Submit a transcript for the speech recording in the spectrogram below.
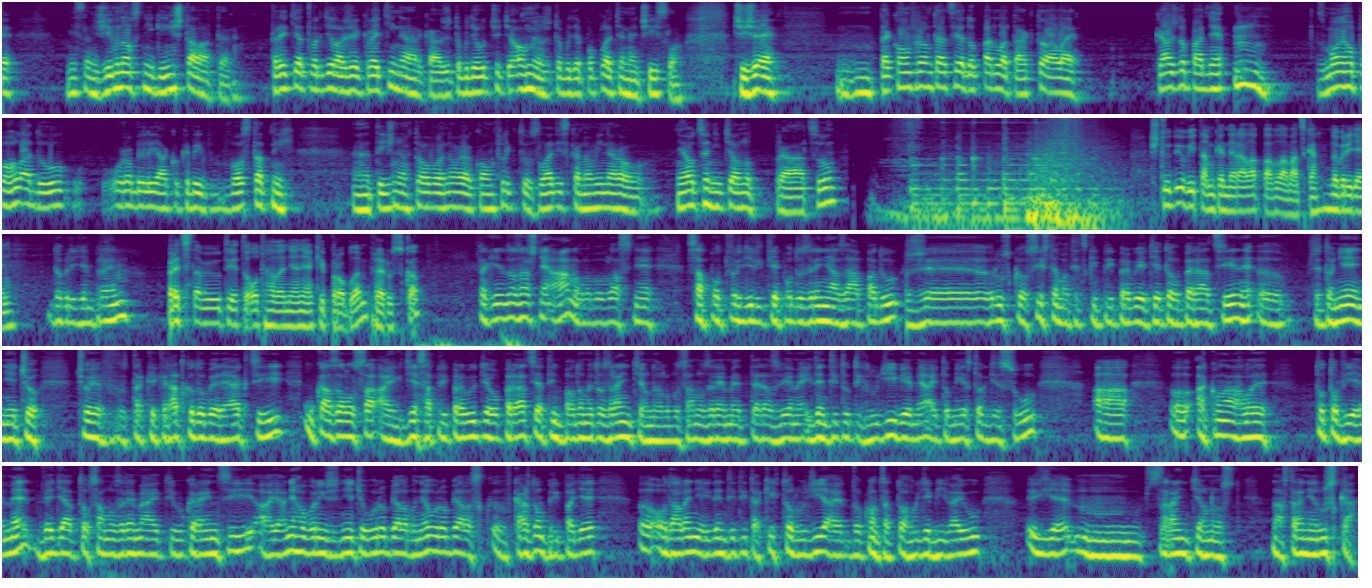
myslím, živnostník, inštalatér. Tretia tvrdila, že je kvetinárka, že to bude určite omyl, že to bude popletené číslo. Čiže Mm, tá konfrontácia dopadla takto, ale každopádne z môjho pohľadu urobili ako keby v ostatných e, týždňoch toho vojnového konfliktu z hľadiska novinárov neoceniteľnú prácu. V štúdiu vítam generála Pavla Macka. Dobrý deň. Dobrý deň, prajem. Predstavujú tieto odhalenia nejaký problém pre Rusko? Tak jednoznačne áno, lebo vlastne sa potvrdili tie podozrenia západu, že Rusko systematicky pripravuje tieto operácie, e, že to nie je niečo, čo je v takej krátkodobej reakcii. Ukázalo sa aj, kde sa pripravujú tie operácie a tým pádom je to zraniteľné, lebo samozrejme teraz vieme identitu tých ľudí, vieme aj to miesto, kde sú a e, ako náhle toto vieme, vedia to samozrejme aj tí Ukrajinci a ja nehovorím, že niečo urobia alebo neurobia, ale v každom prípade E, odhalenie identity takýchto ľudí a dokonca toho, kde bývajú, je mm, zraniteľnosť na strane Ruska. E,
